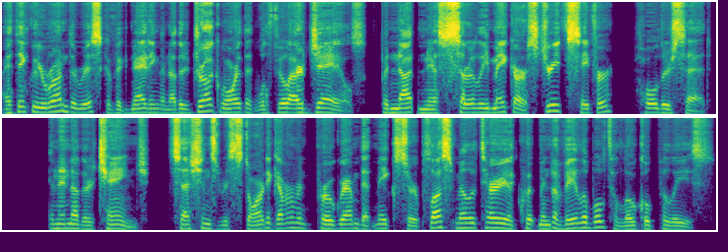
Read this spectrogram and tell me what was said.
I think we run the risk of igniting another drug war that will fill our jails, but not necessarily make our streets safer, Holder said. In another change, Sessions restored a government program that makes surplus military equipment available to local police.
